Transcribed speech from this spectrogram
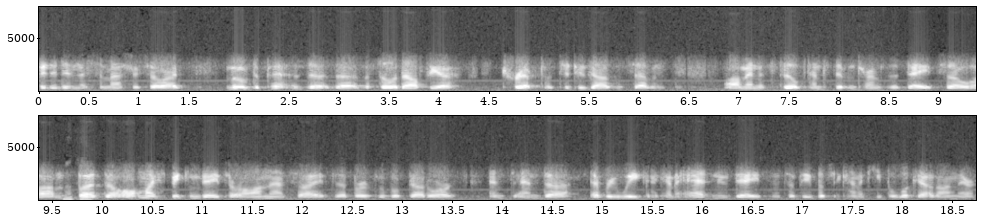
fit it in this semester, so I moved the the the, the Philadelphia trip to 2007, um, and it's still tentative in terms of the date. So, um, Okay. but uh, all my speaking dates are on that site, uh, birdflubook.org, and and uh, every week I kind of add new dates, and so people should kind of keep a lookout on there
